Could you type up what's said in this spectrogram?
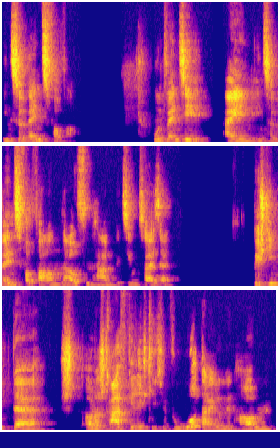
Insolvenzverfahren. Und wenn Sie ein Insolvenzverfahren laufen haben, beziehungsweise bestimmte oder strafgerichtliche Verurteilungen haben,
